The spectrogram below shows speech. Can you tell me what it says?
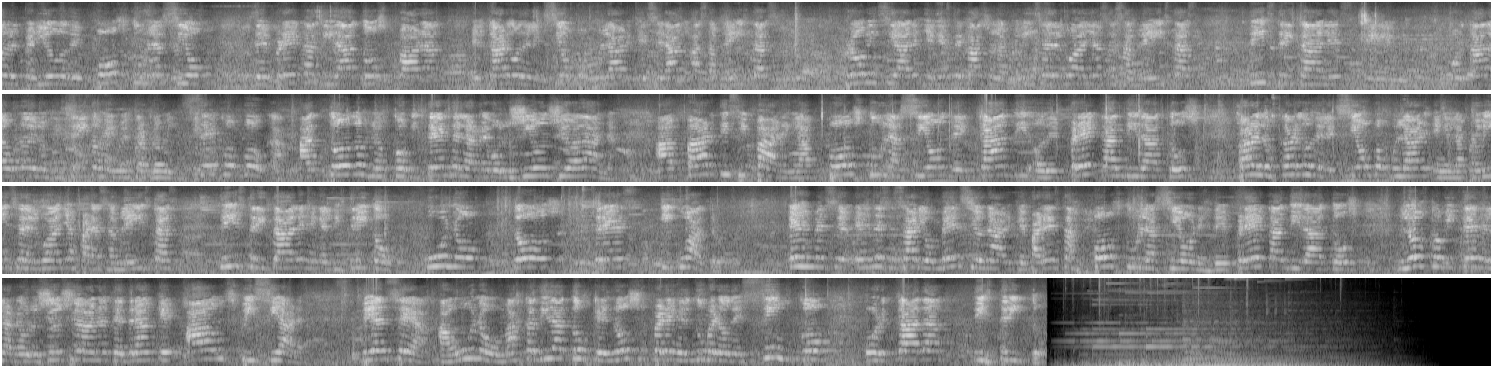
el periodo de postulación de precandidatos para el cargo de elección popular que serán asambleístas provinciales y en este caso en la provincia de Guayas asambleístas distritales eh, por cada uno de los distritos en nuestra provincia. Se convoca a todos los comités de la Revolución Ciudadana a participar en la postulación de o de precandidatos para los cargos elección popular en la provincia del Guayas para asambleístas distritales en el distrito 1, 2, 3 y 4. Es, necesario mencionar que para estas postulaciones de precandidatos, los comités de la Revolución Ciudadana tendrán que auspiciar, bien sea a uno o más candidatos que no superen el número de cinco por cada distrito.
